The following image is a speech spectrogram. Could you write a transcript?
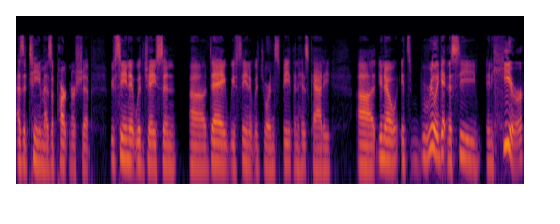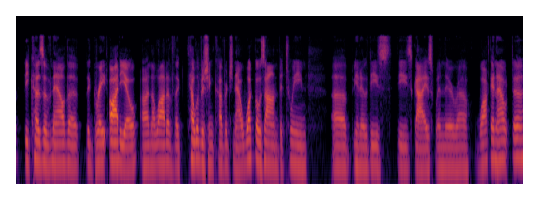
as a team, as a partnership. We've seen it with Jason uh, Day. We've seen it with Jordan Spieth and his caddy. Uh, you know, it's really getting to see and hear because of now the the great audio on a lot of the television coverage now. What goes on between, uh, you know, these these guys when they're uh, walking out uh,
